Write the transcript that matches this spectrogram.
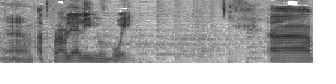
э, отправляли их в бой. Э,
